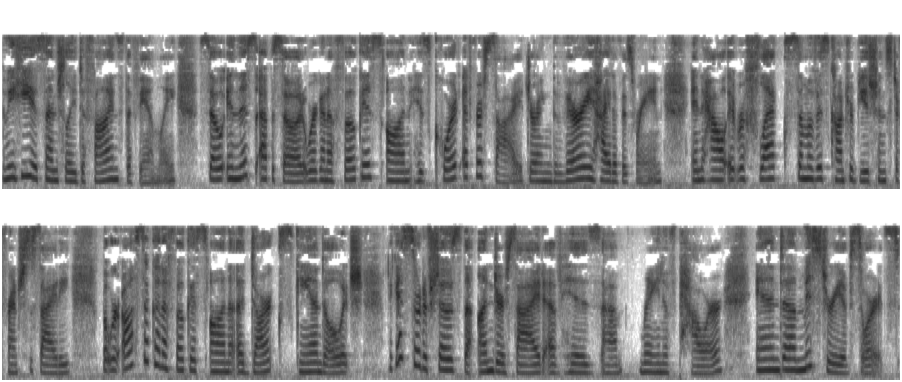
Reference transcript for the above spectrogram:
I mean, he essentially defines the family. So in this episode, we're going to focus on his court at Versailles during the very height of his reign and how it reflects some of his contributions to French society. But we're also going to focus on a dark scandal, which I guess sort of shows the underside of his um, reign of power and a mystery of sorts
